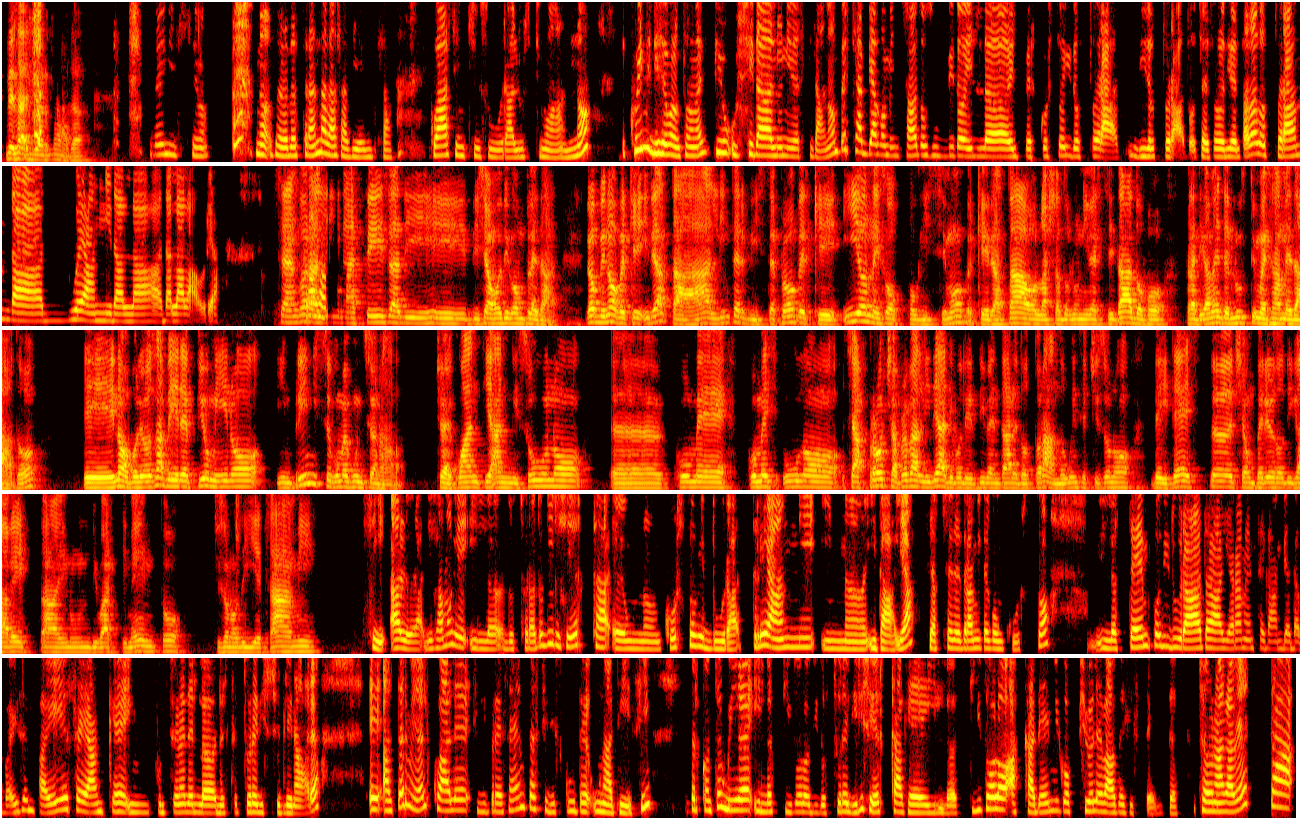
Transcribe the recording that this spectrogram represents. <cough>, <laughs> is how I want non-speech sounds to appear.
della giornata. <laughs> Benissimo. <laughs> No, sono dottoranda alla Sapienza, quasi in chiusura l'ultimo anno e quindi dicevo non sono mai più uscita dall'università, non perché abbia cominciato subito il, il percorso di dottorato, di dottorato, cioè sono diventata dottoranda due anni dalla, dalla laurea. Sei ancora Però... lì in attesa di, diciamo, di completare. Robby, no, perché in realtà l'intervista è proprio perché io ne so pochissimo, perché in realtà ho lasciato l'università dopo praticamente l'ultimo esame dato. E no, volevo sapere più o meno in primis come funzionava. Cioè quanti anni sono, eh, come, come uno si approccia proprio all'idea di voler diventare dottorando, quindi se ci sono dei test, c'è un periodo di gavetta in un dipartimento, ci sono degli esami. Sì, allora diciamo che il dottorato di ricerca è un corso che dura tre anni in Italia, si accede tramite concorso, il tempo di durata chiaramente cambia da paese in paese anche in funzione del, del settore disciplinare e al termine del quale si presenta e si discute una tesi per conseguire il titolo di dottore di ricerca che è il titolo accademico più elevato esistente. C'è una gavetta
